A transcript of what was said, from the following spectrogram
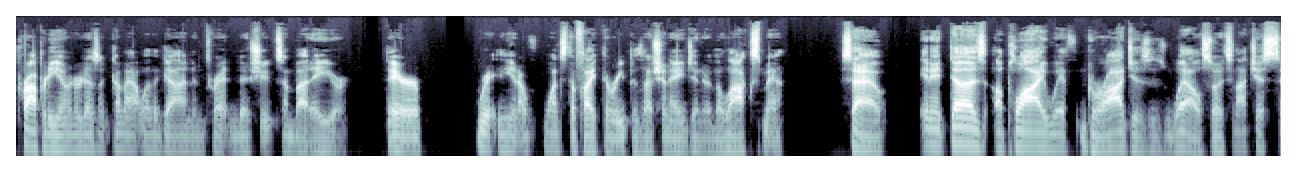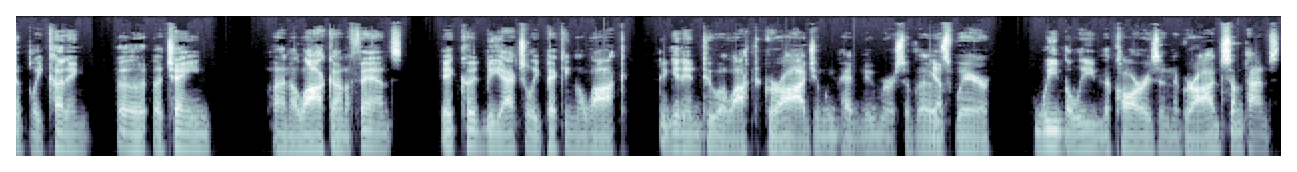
property owner doesn't come out with a gun and threaten to shoot somebody or they're, you know, wants to fight the repossession agent or the locksmith. So, and it does apply with garages as well. So it's not just simply cutting a, a chain and a lock on a fence. It could be actually picking a lock to get into a locked garage. And we've had numerous of those Yep. where we believe the car is in the garage. Sometimes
